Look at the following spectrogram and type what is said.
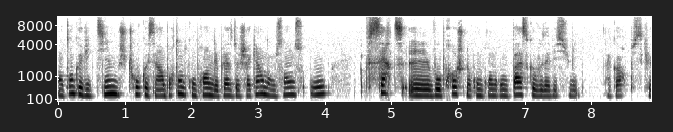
en tant que victime, je trouve que c'est important de comprendre les places de chacun dans le sens où certes vos proches ne comprendront pas ce que vous avez subi, d'accord? Puisque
